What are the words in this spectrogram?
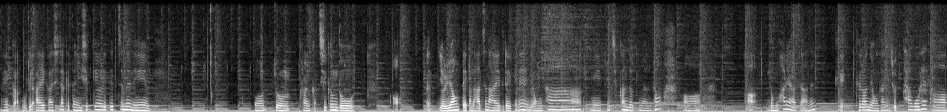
그러니까 우리 아이가 시작했던 20개월 이때쯤에는 어, 좀 그러니까 지금도 어, 연령대가 낮은 아이들에게는 영상이 좀 직관적이면서 어, 아, 너무 화려하지 않은 그, 그런 영상이 좋다고 해서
